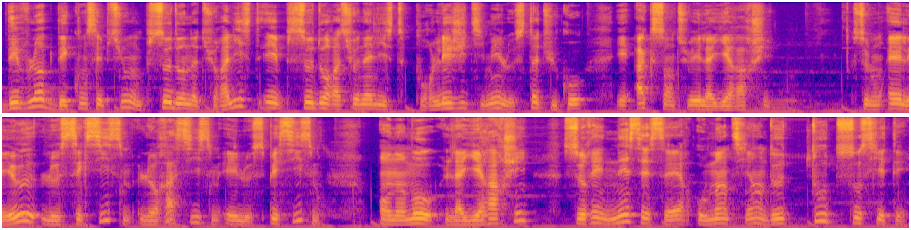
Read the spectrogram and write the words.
développent des conceptions pseudo-naturalistes et pseudo-rationalistes pour légitimer le statu quo et accentuer la hiérarchie. Selon elles et eux, le sexisme, le racisme et le spécisme, en un mot la hiérarchie, seraient nécessaires au maintien de toute société.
